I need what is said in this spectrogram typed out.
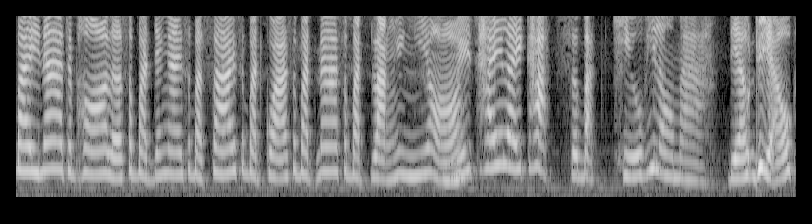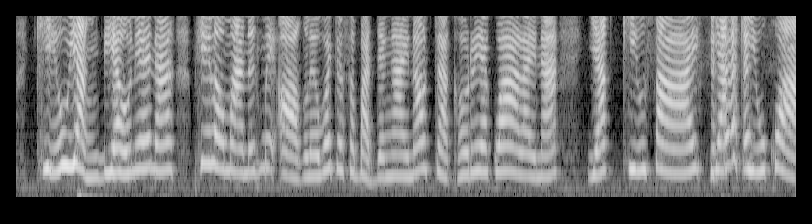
ใบหน้าจะพอเหรอสะบัดยังไงสะบัดซ้ายสะบัดขวาสะบัดหน้าสะบัดหลังอย่างนี้หรอไม่ใช่เลยค่ะสะบัดคิ้วพี่เรามา เดี๋ยวเดี๋ยวคิ้วอย่างเดียวเนี่ยนะ พี่เรามานึกไม่ออกเลยว่าจะสะบัดยังไงนอกจากเขาเรียกว่าอะไรนะ ยักคิ้วซ้าย ยักคิ้วขวา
